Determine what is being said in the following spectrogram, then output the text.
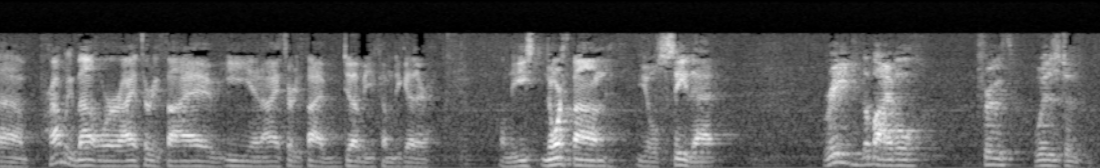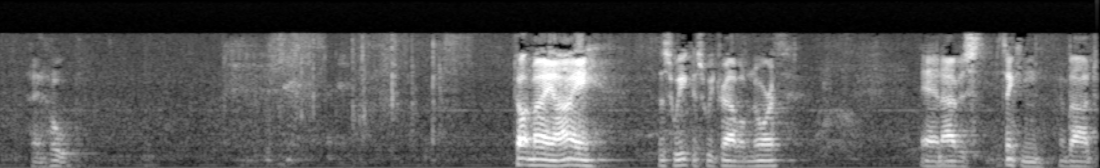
uh, probably about where I-35E and I-35W come together. On the east northbound, you'll see that. Read the Bible, truth, wisdom, and hope. Caught my eye this week as we traveled north, and I was thinking about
